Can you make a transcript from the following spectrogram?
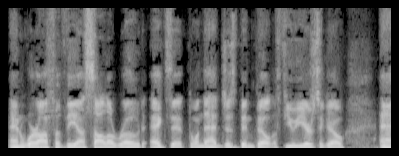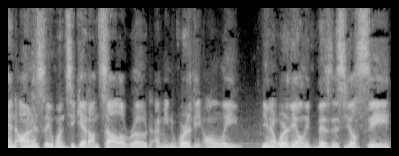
and we're off of the, uh, Sala Road exit, the one that had just been built a few years ago. And honestly, once you get on Sala Road, I mean, we're the only, you know, we're the only business you'll see.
